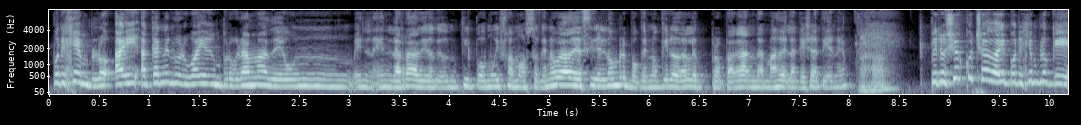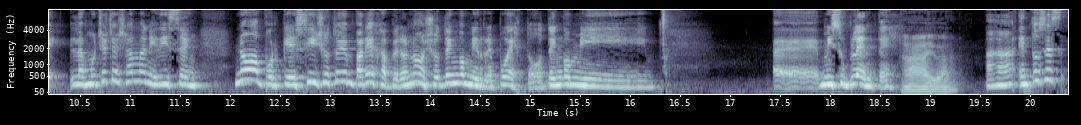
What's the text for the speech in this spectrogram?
por ejemplo, hay acá en el Uruguay hay un programa de un en, la radio de un tipo muy famoso, que no voy a decir el nombre porque no quiero darle propaganda más de la que ya tiene, Ajá. Pero yo he escuchado ahí, por ejemplo, que las muchachas llaman y dicen, no, porque sí, yo estoy en pareja, pero no, yo tengo mi repuesto, o tengo mi, eh, mi suplente. Ah, ahí va. Ajá. Entonces,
